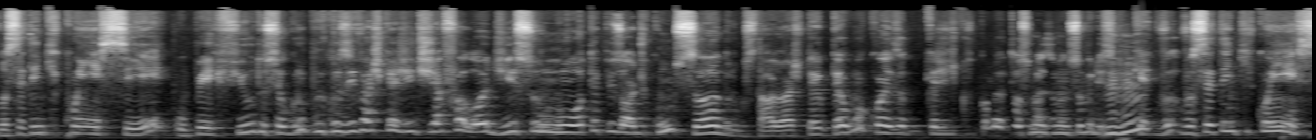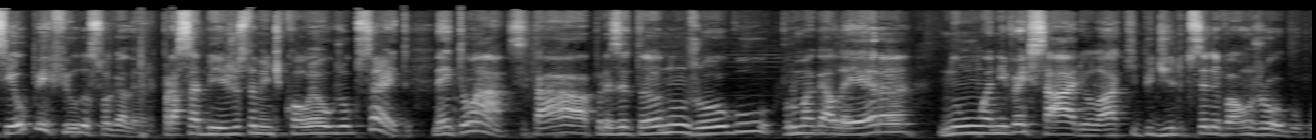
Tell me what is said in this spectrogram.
Você tem que conhecer o perfil do seu grupo. Inclusive, acho que a gente já falou disso no outro episódio com o Sandro, Gustavo. Eu acho que tem, tem alguma coisa que a gente comentou mais ou menos sobre isso. Uhum. É, você tem que conhecer o perfil da sua galera. para saber justamente qual é o jogo certo. Né? Então, ah, você tá apresentando um jogo pra uma galera num aniversário lá que pediram pra você levar um jogo.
